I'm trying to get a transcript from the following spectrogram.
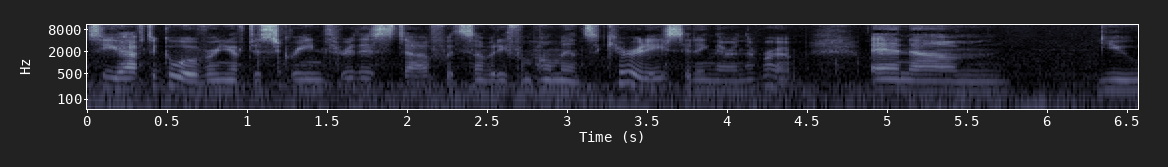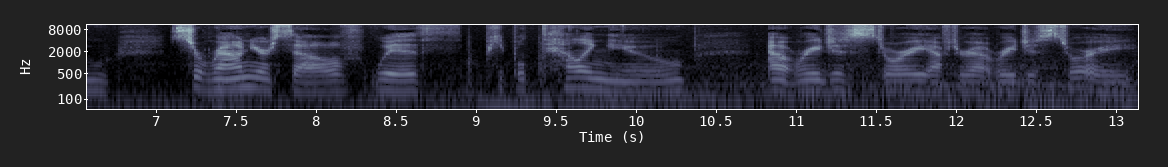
So you have to go over and you have to screen through this stuff with somebody from Homeland Security sitting there in the room, and um, you surround yourself with people telling you outrageous story after outrageous story.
